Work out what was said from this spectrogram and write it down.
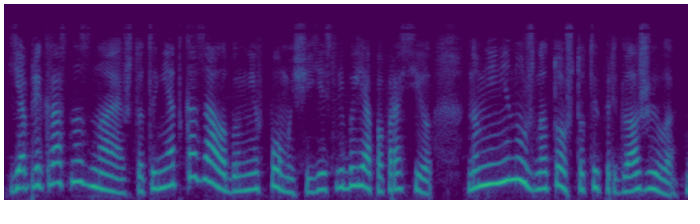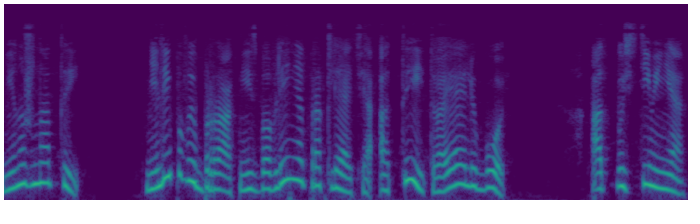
«Я прекрасно знаю, что ты не отказала бы мне в помощи, если бы я попросил, но мне не нужно то, что ты предложила, мне нужна ты. Не липовый брак, не избавление от проклятия, а ты, твоя любовь. Отпусти меня!»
